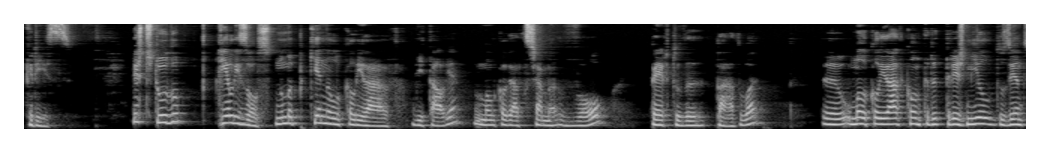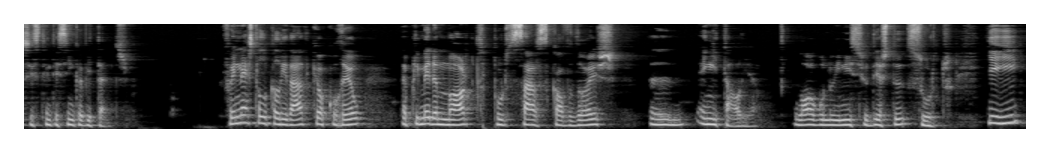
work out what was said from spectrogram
crise. Este estudo realizou-se numa pequena localidade de Itália, uma localidade que se chama Vo, perto de Pádua, uh, uma localidade com 3.275 habitantes. Foi nesta localidade que ocorreu a primeira morte por SARS-CoV-2 uh, em Itália logo no início deste surto. E aí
